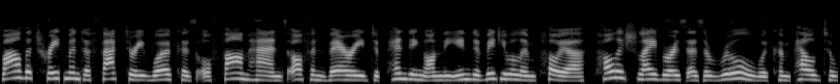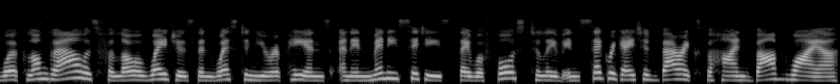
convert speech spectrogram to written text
While the treatment of factory workers or farm hands often varied depending on the individual employer, Polish laborers as a rule were compelled to work longer hours for lower wages than Western Europeans, and in many cities, they were forced to live in segregated barracks behind barbed wire.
